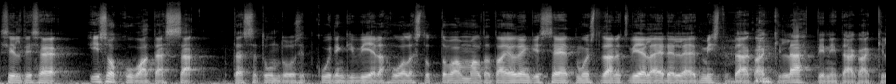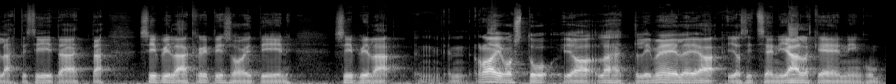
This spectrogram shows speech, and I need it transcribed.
silti se iso kuva tässä tässä tuntuu sitten kuitenkin vielä huolestuttavammalta, tai jotenkin se, että muistetaan nyt vielä edelleen, että mistä tämä kaikki lähti, niin tämä kaikki lähti siitä, että Sipilää kritisoitiin, Sipilä raivostui ja lähetteli meille, ja, ja sitten sen jälkeen niin kun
